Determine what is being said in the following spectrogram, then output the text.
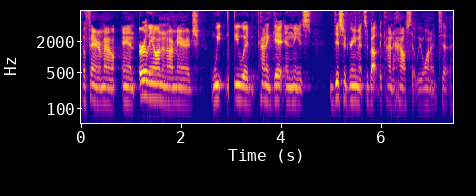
a fair amount, and early on in our marriage, we, we would kind of get in these disagreements about the kind of house that we wanted to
